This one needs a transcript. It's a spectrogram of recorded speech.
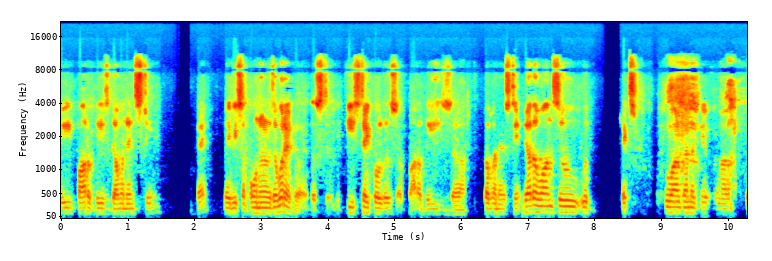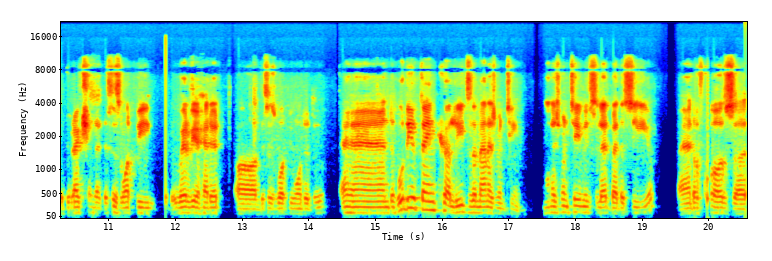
be part of these governance team. Okay, maybe some owners or whatever. The, the key stakeholders are part of these uh, governance team. The other ones who would who are going to give uh, the direction that this is what we where we are headed uh, this is what we want to do and who do you think uh, leads the management team management team is led by the ceo and of course uh,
